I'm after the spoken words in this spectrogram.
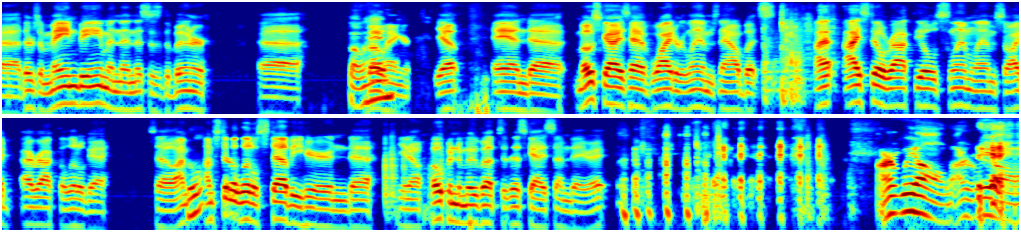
uh, there's a main beam, and then this is the Booner. Uh, Bowhead. bow hanger. Yep. And uh, most guys have wider limbs now, but I, I still rock the old slim limbs, so I, I rock the little guy. So I'm Cool. I'm still a little stubby here, and uh, you know, hoping to move up to this guy someday, right? Aren't we all? Aren't we all?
